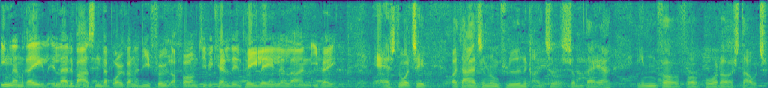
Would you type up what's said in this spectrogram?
en eller anden regel, eller er det bare sådan, hvad bryggerne de føler for, om de vil kalde det en Pale Ale eller en IPA? Ja, stort set. Og der er altså nogle flydende grænser, som der er inden for, for porter og stout.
